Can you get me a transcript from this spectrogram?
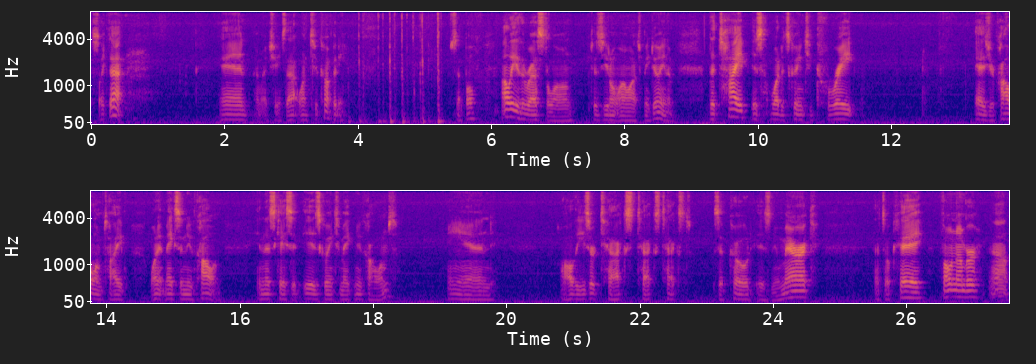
just like that. And I'm going to change that one to company. Simple. I'll leave the rest alone because you don't want to watch me doing them. The type is what it's going to create as your column type when it makes a new column. In this case, it is going to make new columns. And all these are text, text, text. Zip code is numeric. That's okay. Phone number, well,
